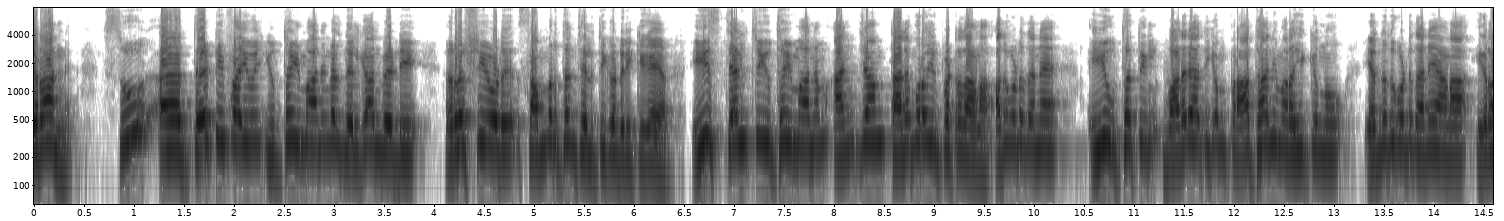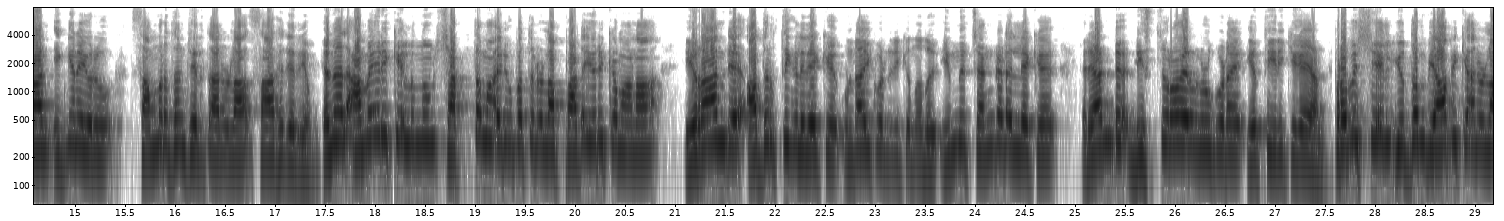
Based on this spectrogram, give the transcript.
ഇറാൻ സു തേർട്ടി ഫൈവ് യുദ്ധവിമാനങ്ങൾ നൽകാൻ വേണ്ടി റഷ്യയോട് സമ്മർദ്ദം ചെലുത്തിക്കൊണ്ടിരിക്കുകയാണ്. ഈ സ്റ്റെൽറ്റ് യുദ്ധവിമാനം അഞ്ചാം തലമുറയിൽപ്പെട്ടതാണ്. അതുകൊണ്ട് തന്നെ ഈ യുദ്ധത്തിൽ വളരെയധികം പ്രാധാന്യം അർഹിക്കുന്നു എന്നതുകൊണ്ട് തന്നെയാണ് ഇറാൻ ഇങ്ങനെയൊരു സമ്മർദ്ദം ചെലുത്താനുള്ള സാഹചര്യം. എന്നാൽ അമേരിക്കയിൽ നിന്നും ശക്തമായ രൂപത്തിലുള്ള പടയൊരുക്കമാണ് ഇറാന്റെ അതിർത്തികളിലേക്ക് ഉണ്ടായിക്കൊണ്ടിരിക്കുന്നത്. ഇന്ന് ചെങ്കടലിലേക്ക് രണ്ട് ഡിസ്ട്രോയറുകൾ കൂടെ എത്തിയിരിക്കുകയാണ്. പ്രവിശ്യയിൽ യുദ്ധം വ്യാപിക്കാനുള്ള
